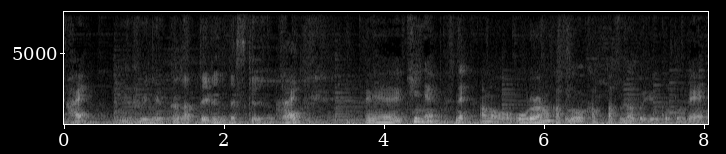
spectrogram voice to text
はい、いうふうに伺っているんですけれども。はいえー、近年ですねあのオーロラの活動が活発だということで、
